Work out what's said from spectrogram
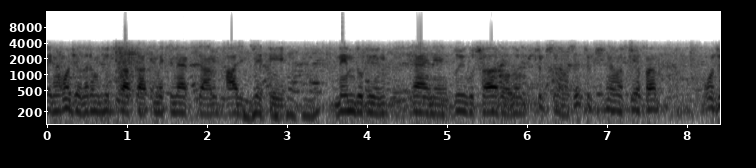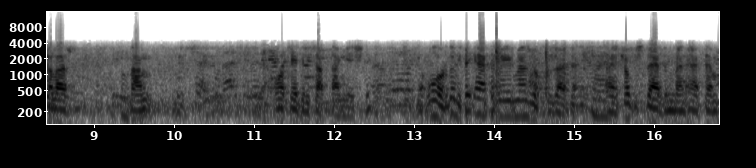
benim hocalarım Lütfü Akkat, Metin Erksan, Halit Lefi, Memduh Ün, yani Duygu Sağaroğlu, Türk sineması, Türk sineması yapan hocalardan o tedrisattan geçtik. Orada bir tek Ertem Eğilmez yoktu zaten. Yani çok isterdim ben Ertem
